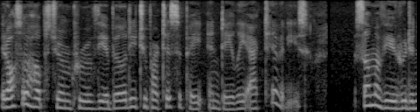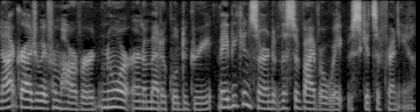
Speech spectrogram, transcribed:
It also helps to improve the ability to participate in daily activities. Some of you who did not graduate from Harvard nor earn a medical degree may be concerned of the survival rate with schizophrenia.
